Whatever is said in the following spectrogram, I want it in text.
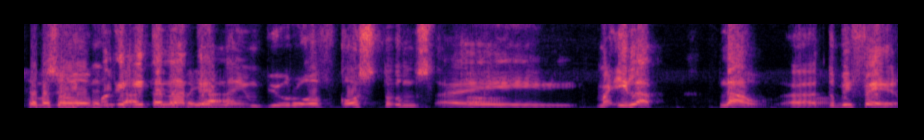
So salita, makikita natin na yung Bureau of Customs ay mailap. Now, uh, to be fair,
